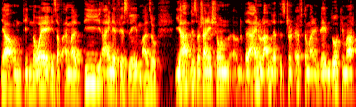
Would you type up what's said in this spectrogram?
ja, und die neue ist auf einmal die eine fürs Leben. Also ihr habt es wahrscheinlich schon, oder der ein oder andere hat es schon öfter mal im Leben durchgemacht,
